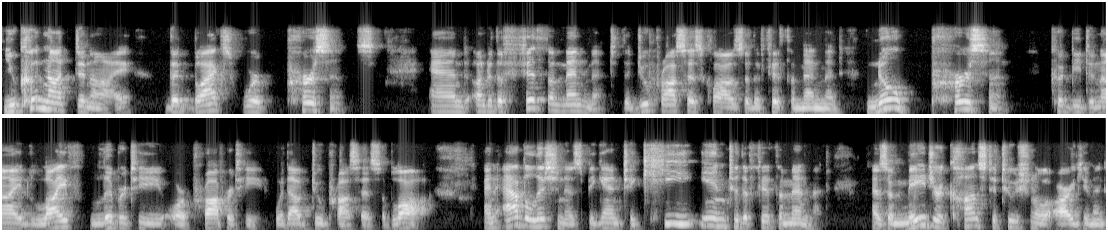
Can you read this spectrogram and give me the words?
you could not deny that blacks were persons. And under the Fifth Amendment, the Due Process Clause of the Fifth Amendment, no person could be denied life, liberty, or property without due process of law. And abolitionists began to key into the Fifth Amendment as a major constitutional argument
